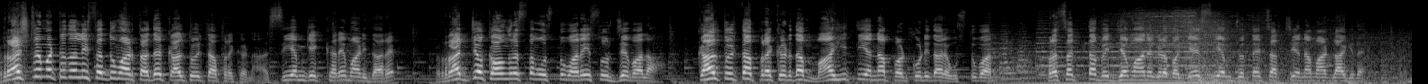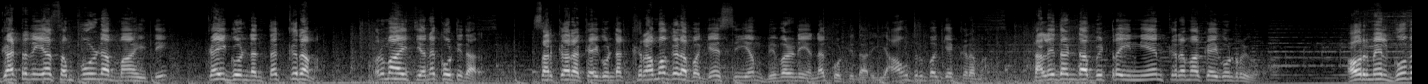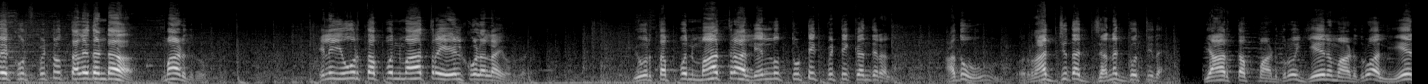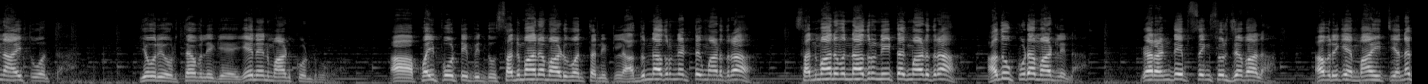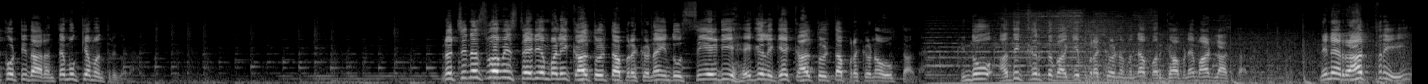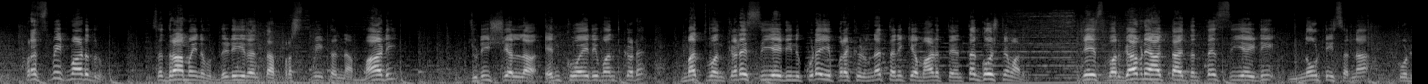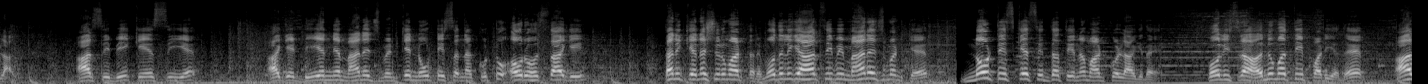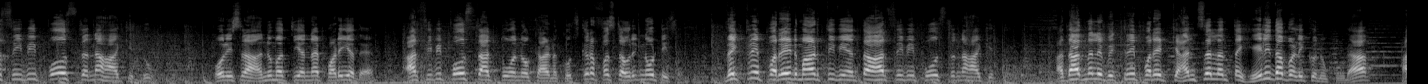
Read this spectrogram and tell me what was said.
ರಾಷ್ಟ್ರ ಮಟ್ಟದಲ್ಲಿ ಸದ್ದು ಮಾಡ್ತಾ ಇದೆ ಕಾಲ್ ತುಳಿತ ಪ್ರಕರಣ. ಸಿಎಂಗೆ ಕರೆ ಮಾಡಿದ್ದಾರೆ. ರಾಜ್ಯ ಕಾಂಗ್ರೆಸ್ನ ಉಸ್ತುವಾರಿ ಸುರ್ಜೇವಾಲಾ ಕಾಲ್ ತುಳಿತ ಪ್ರಕರಣದ ಮಾಹಿತಿಯನ್ನ ಪಡ್ಕೊಂಡಿದ್ದಾರೆ ಉಸ್ತುವಾರಿ. ಪ್ರಸಕ್ತ ವಿದ್ಯಮಾನಗಳ ಬಗ್ಗೆ ಸಿಎಂ ಜೊತೆ ಚರ್ಚೆಯನ್ನ ಮಾಡಲಾಗಿದೆ. ಘಟನೆಯ ಸಂಪೂರ್ಣ ಮಾಹಿತಿ ಕೈಗೊಂಡಂತ ಕ್ರಮ. ಅವರು ಮಾಹಿತಿಯನ್ನ ಕೊಟ್ಟಿದ್ದಾರೆ. ಸರ್ಕಾರ ಕೈಗೊಂಡ ಕ್ರಮಗಳ ಬಗ್ಗೆ ಸಿಎಂ ವಿವರಣೆಯನ್ನ ಕೊಟ್ಟಿದ್ದಾರೆ. ಯಾವುದ್ರ ಬಗ್ಗೆ ಕ್ರಮ? ತಲೆದಂಡ ಬಿಟ್ರೆ ಇನ್ನೇನ್ ಕ್ರಮ ಕೈಗೊಂಡ್ರು ಇವರು? ಅವ್ರ ಮೇಲೆ ಗೂಬೆ ಕೂರಿಸ್ಬಿಟ್ಟು ತಲೆದಂಡ. ಮಾಡಿದ್ರು. ಇಲ್ಲ, ಇವ್ರ ತಪ್ಪನ್ನು ಮಾತ್ರ ಹೇಳ್ಕೊಳ್ಳಲ್ಲ ಇವ್ರುಗಳು. ಇವ್ರ ತಪ್ಪನ್ನು ಮಾತ್ರ ಅಲ್ಲೆಲ್ಲೂ ತುಟಿಕ್ ಪಿಟಿಕ್ ಅಂದಿರಲ್ಲ. ಅದು ರಾಜ್ಯದ ಜನಕ್ಕೆ ಗೊತ್ತಿದೆ. ಯಾರು ತಪ್ಪು ಮಾಡಿದ್ರು, ಏನು ಮಾಡಿದ್ರು, ಅಲ್ಲಿ ಏನಾಯ್ತು ಅಂತ. ಇವ್ರು ಇವ್ರ ತೆವಲಿಗೆ ಏನೇನು ಮಾಡಿಕೊಂಡ್ರು. ಆ ಪೈಪೋಟಿ ಬಿದ್ದು ಸನ್ಮಾನ ಮಾಡುವಂಥ ನಿಟ್ಟಿನಲ್ಲಿ ಅದನ್ನಾದರೂ ನೆಟ್ಟಗೆ ಮಾಡಿದ್ರಾ? ಸನ್ಮಾನವನ್ನಾದರೂ ನೀಟಾಗಿ ಮಾಡಿದ್ರಾ? ಅದು ಕೂಡ ಮಾಡಲಿಲ್ಲ. ಈಗ ರಣದೀಪ್ ಸಿಂಗ್ ಸುರ್ಜೇವಾಲಾ ಅವರಿಗೆ ಮಾಹಿತಿಯನ್ನು ಕೊಟ್ಟಿದ್ದಾರಂತೆ ಮುಖ್ಯಮಂತ್ರಿಗಳು. ಚಿನ್ನಸ್ವಾಮಿ ಸ್ಟೇಡಿಯಂ ಬಳಿ ಕಾಲ್ ತುಳಿತ ಪ್ರಕರಣ. ಇಂದು ಸಿಐಡಿ ಹೆಗಲಿಗೆ ಕಾಲ್ ತುಳಿತ ಪ್ರಕರಣ ಹೋಗ್ತಾ ಇದೆ ಇಂದು ಅಧಿಕೃತವಾಗಿ ಪ್ರಕರಣವನ್ನ ವರ್ಗಾವಣೆ ಮಾಡಲಾಗ್ತಾ ಇದೆ ನಿನ್ನೆ ರಾತ್ರಿ ಪ್ರೆಸ್ ಮೀಟ್ ಮಾಡಿದ್ರು. ಸಿದ್ದರಾಮಯ್ಯನವರು ದಿಢೀರಂತ ಪ್ರೆಸ್ ಮೀಟ್ ಅನ್ನ ಮಾಡಿ ಜುಡಿಷಿಯಲ್ ಎನ್ಕ್ವೈರಿ ಒಂದ್ ಕಡೆ, ಮತ್ ಒಂದ್ ಕಡೆ ಸಿಐಡಿನೂ ಕೂಡ ಈ ಪ್ರಕರಣವನ್ನ ತನಿಖೆ ಮಾಡುತ್ತೆ ಅಂತ ಘೋಷಣೆ ಮಾಡಿದ್ರು. ಕೇಸ್ ವರ್ಗಾವಣೆ ಆಗ್ತಾ ಇದ್ದಂತೆ ಸಿಐಡಿ ನೋಟಿಸ್ ಅನ್ನ ಕೊಡಲಾಗುತ್ತೆ. R C B K S C A ಹಾಗೆ ಡಿ ಎನ್ ಎ ಮ್ಯಾನೇಜ್ಮೆಂಟ್ಗೆ ನೋಟಿಸ್ ಅನ್ನ ಕೊಟ್ಟು ಅವರು ಹೊಸದಾಗಿ ತನಿಖೆಯನ್ನು ಶುರು ಮಾಡ್ತಾರೆ. ಮೊದಲಿಗೆ ಆರ್ ಸಿ ಬಿ ಮ್ಯಾನೇಜ್ಮೆಂಟ್ಗೆ ನೋಟಿಸ್ಗೆ ಸಿದ್ಧತೆಯನ್ನು ಮಾಡಿಕೊಳ್ಳಲಾಗಿದೆ. ಪೊಲೀಸರ ಅನುಮತಿ ಪಡೆಯದೆ ಆರ್ ಸಿ ಬಿ ಪೋಸ್ಟ್ ಅನ್ನ ಹಾಕಿದ್ದು. ಪೊಲೀಸರ ಅನುಮತಿಯನ್ನ ಪಡೆಯದೆ ಆರ್ ಸಿ ಬಿ ಪೋಸ್ಟ್ ಹಾಕ್ತು ಅನ್ನೋ ಕಾರಣಕ್ಕೋಸ್ಕರ ಫಸ್ಟ್ ಅವ್ರಿಗೆ ನೋಟಿಸ್. ವಿಕ್ಟ್ರಿ ಪರೇಡ್ ಮಾಡ್ತೀವಿ ಅಂತ ಆರ್ ಸಿ ಬಿ ಪೋಸ್ಟ್ ಅನ್ನ ಹಾಕಿತ್ತು. ಅದಾದ್ಮೇಲೆ ವಿಕ್ಟ್ರಿ ಪರೇಡ್ ಕ್ಯಾನ್ಸಲ್ ಅಂತ ಹೇಳಿದ ಬಳಿಕೂ ಕೂಡ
